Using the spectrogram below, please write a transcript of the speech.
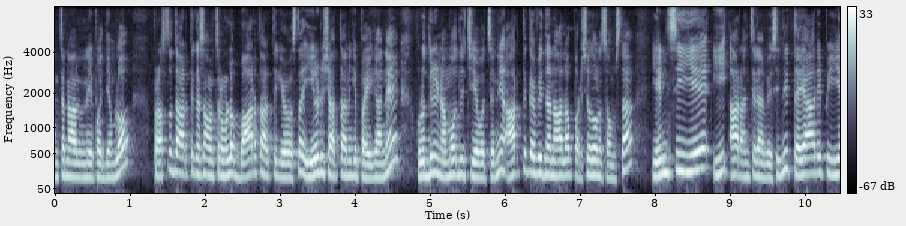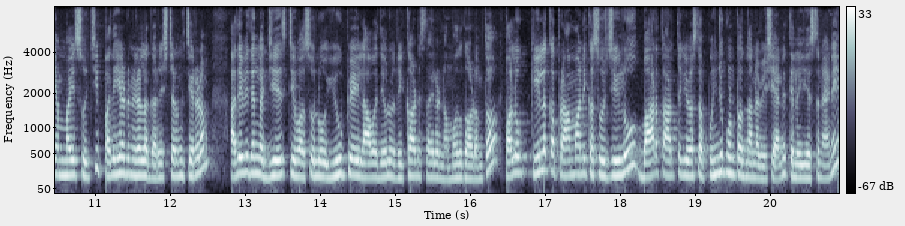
అంచనాల నేపథ్యంలో ప్రస్తుత ఆర్థిక సంవత్సరంలో భారత ఆర్థిక వ్యవస్థ ఏడు శాతానికి పైగానే వృద్ధిని నమోదు చేయవచ్చని ఆర్థిక విధానాల పరిశోధన సంస్థ ఎన్సీఏఈఆర్ అంచనా వేసింది. తయారీ పిఎంఐ సూచి పదిహేడు నెలల గరిష్టానికి చేరడం అదేవిధంగా జీఎస్టీ వసూలు యూపీఐ లావాదేవీలు రికార్డు స్థాయిలో నమోదు కావడంతో పలు కీలక ప్రామాణిక సూచీలు భారత ఆర్థిక వ్యవస్థ పుంజుకుంటోందన్న విషయాన్ని తెలియజేస్తున్నాయని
